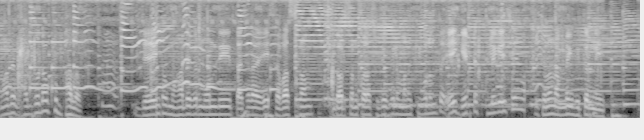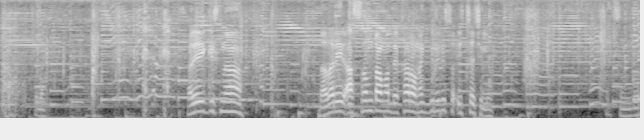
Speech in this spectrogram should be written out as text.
আমাদের ভাগ্যটাও খুব ভালো। যে তো মহাদেবের মন্দির, তাছাড়া এই সেবাশ্রম দর্শন করার সুযোগ পেলে মানে কি বলুন তো, এই গেটটা খুলে গেছে। চলুন, আপনাকে ভিতরে নেই হরে কৃষ্ণ। দাদার এই আশ্রমটা আমার দেখার অনেক দিনেরই ইচ্ছা ছিল। সুন্দর।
